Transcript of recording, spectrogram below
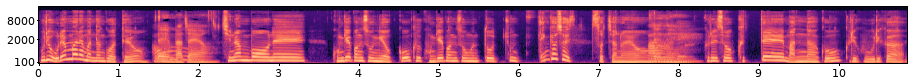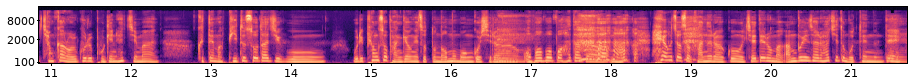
우리 오랜만에 만난 것 같아요. 네, 어. 맞아요. 지난번에 공개 방송이었고 그 공개 방송은 또 좀 땡겨서 했었잖아요. 아, 네네. 네. 그래서 그때 만나고 그리고 우리가 잠깐 얼굴을 보긴 했지만 그때 막 비도 쏟아지고 우리 평소 반경에서 또 너무 먼 곳이라 네. 어버버버 하다가 막 헤어져서 가느라고 제대로 막 안부 인사를 하지도 못했는데 네.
